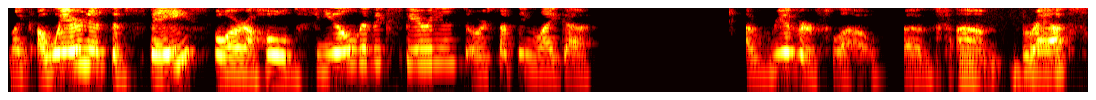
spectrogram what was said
like awareness of space or a whole field of experience or something like a a river flow of um, breath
